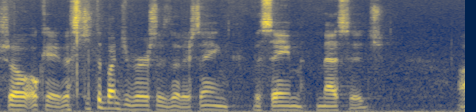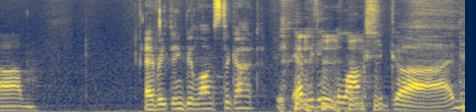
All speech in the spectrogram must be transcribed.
So, okay, that's just a bunch of verses that are saying the same message. Um, Everything belongs to God. if everything belongs to God,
